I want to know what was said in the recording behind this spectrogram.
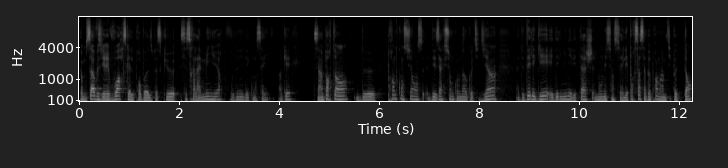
Comme ça, vous irez voir ce qu'elle propose parce que ce sera la meilleure pour vous donner des conseils. Ok? C'est important de prendre conscience des actions qu'on a au quotidien, de déléguer et d'éliminer les tâches non essentielles. Et pour ça, ça peut prendre un petit peu de temps,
